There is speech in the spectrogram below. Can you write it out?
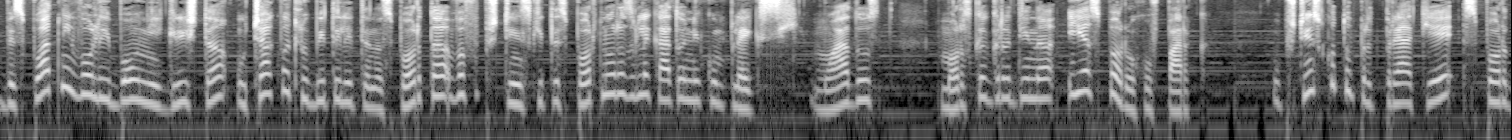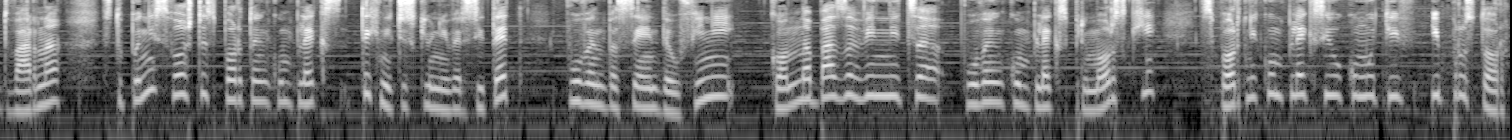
Безплатни волейболни игрища очакват любителите на спорта в общинските спортно-развлекателни комплекси Младост, Морска градина и Аспарухов парк. Общинското предприятие Спорт Варна стопани своще спортен комплекс Технически университет, плувен басейн Делфини, конна база Винница, плувен комплекс Приморски, спортни комплекси Локомотив и Простор,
